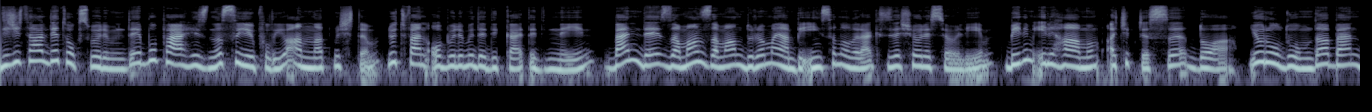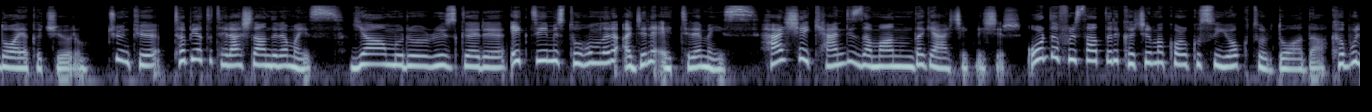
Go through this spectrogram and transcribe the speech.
Dijital detoks bölümünde bu perhiz nasıl yapılıyor anlatmıştım. Lütfen o bölümü de dikkatle dinleyin. Ben de zaman zaman duramayan bir insan olarak size şöyle söyleyeyim. Benim ilhamım açıkçası doğa. Yorulduğumda ben doğaya kaçıyorum. Çünkü tabiatı telaşlandıramayız. Yağmuru, rüzgarı, ektiğimiz tohumları acele ettiremeyiz. Her şey kendi zamanında gerçekleşir. Orada fırsatları kaçırma korkusu yoktur doğada. Kabul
